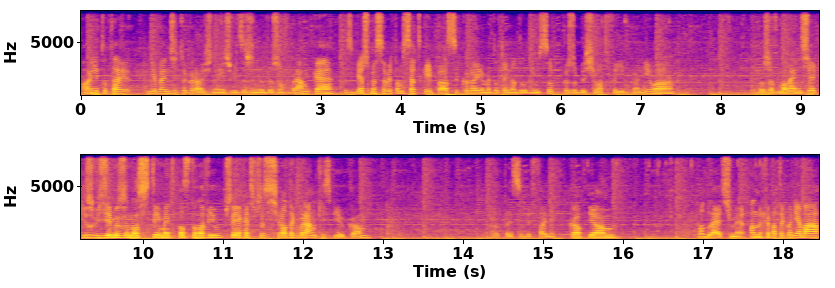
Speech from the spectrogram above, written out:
Oni tutaj, nie będzie to groźne, już widzę, że nie uderzą w bramkę. Zbierzmy sobie tą setkę i poasykurujemy tutaj na długim słupku, żeby się łatwiej broniło. Chyba, że w momencie, jak już widzimy, że nasz teammate postanowił przejechać przez środek bramki z piłką. Tutaj sobie fajnie kopią. Podlećmy. On chyba tego nie ma.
